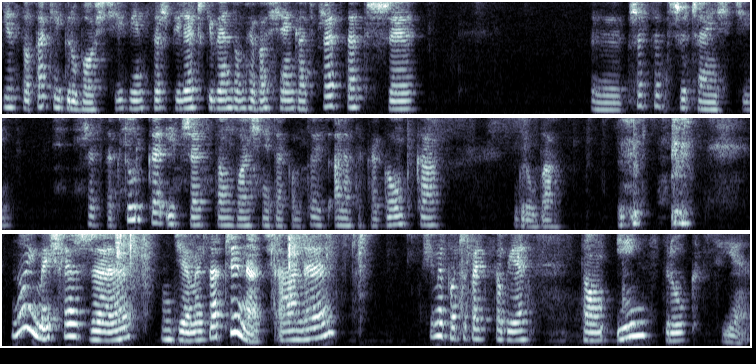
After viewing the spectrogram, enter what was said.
Jest to takiej grubości, więc te szpileczki będą chyba sięgać przez te trzy, yy, przez te trzy części. Przez tekturkę i przez tą właśnie taką, to jest ala taka gąbka gruba. No i myślę, że będziemy zaczynać, ale musimy poczytać sobie tą instrukcję.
